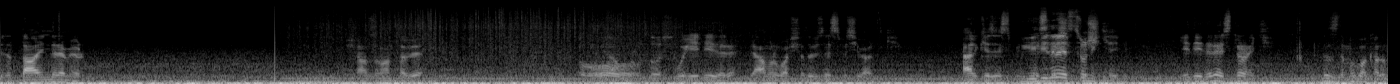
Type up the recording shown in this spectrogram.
Bir de daha indiremiyorum. Şanzıman tabi. Oo, bu 7 ileri. Yağmur başladı biz S5'i verdik. Herkes S5. Bu 7 ileri S5'in S-Tronic. peşindeydi. 7 ileri S-Tronic. Hızlı mı bakalım.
